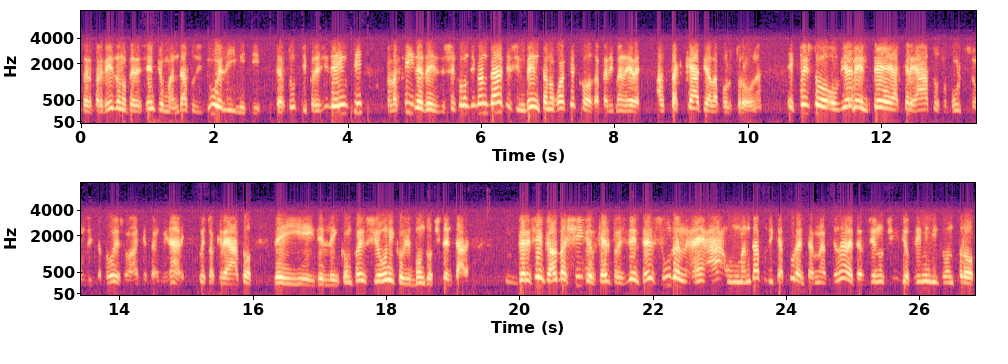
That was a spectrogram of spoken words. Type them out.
per, prevedono per esempio un mandato di due limiti per tutti i presidenti, alla fine dei secondi mandati si inventano qualche cosa per rimanere attaccati alla poltrona e questo ovviamente ha creato, molti sono dittatori, sono anche sanguinari, questo ha creato dei, delle incomprensioni con il mondo occidentale. Per esempio al-Bashir, che è il presidente del Sudan, è, ha un mandato di cattura internazionale per genocidio, crimini contro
